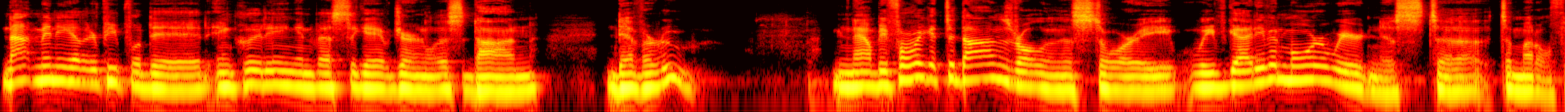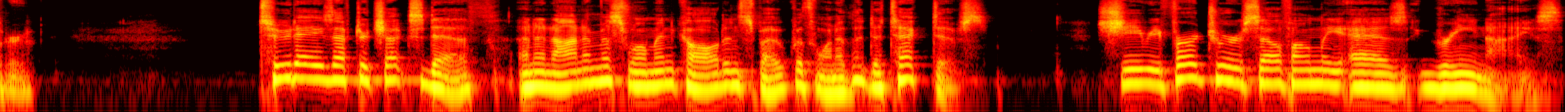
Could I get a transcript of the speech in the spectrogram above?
Not many other people did, including investigative journalist Don Devereaux. Now, before we get to Don's role in this story, we've got even more weirdness to, to muddle through. Two days after Chuck's death, an anonymous woman called and spoke with one of the detectives. She referred to herself only as Green Eyes.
